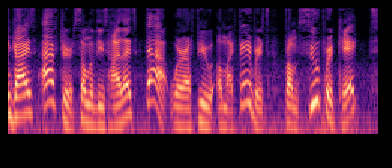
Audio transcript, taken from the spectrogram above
And guys, after some of these highlights, that were a few of my favorites from Superkickd.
